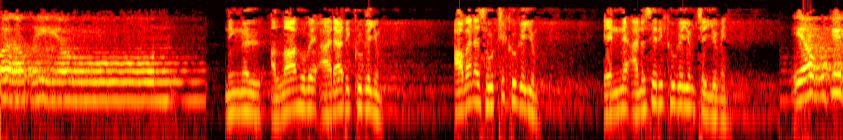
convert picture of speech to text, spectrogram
وأطيعون നിങ്ങൾ അള്ളാഹുവെ ആരാധിക്കുകയും അവനെ സൂക്ഷിക്കുകയും എന്നെ അനുസരിക്കുകയും ചെയ്യുവിൻ يغفر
